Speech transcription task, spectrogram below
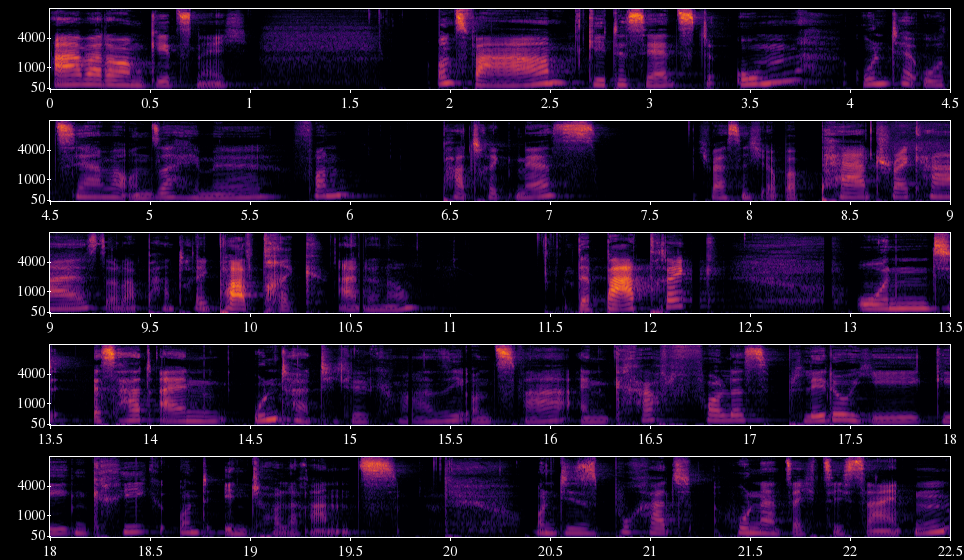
Aber darum geht's nicht. Und zwar geht es jetzt um Und der Ozean war unser Himmel von Patrick Ness. Ich weiß nicht, ob er Patrick heißt oder Patrick. Patrick. I don't know. Der Patrick. Und es hat einen Untertitel quasi, und zwar ein kraftvolles Plädoyer gegen Krieg und Intoleranz. Und dieses Buch hat 160 Seiten.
